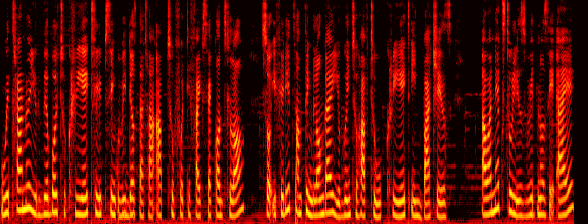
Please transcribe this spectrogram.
With Runway, you'll be able to create lip sync videos that are up to 45 seconds long. So if you need something longer, you're going to have to create in batches. Our next tool is Vidnoz AI,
